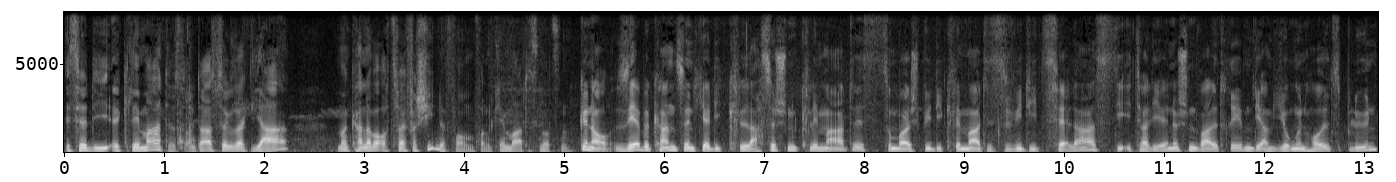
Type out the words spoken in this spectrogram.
ist ja die äh, Clematis. Und da hast du ja gesagt, ja, man kann aber auch zwei verschiedene Formen von Clematis nutzen. Genau, sehr bekannt sind ja die klassischen Clematis, zum Beispiel die Clematis viticellas, die italienischen Waldreben, die am jungen Holz blühen.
